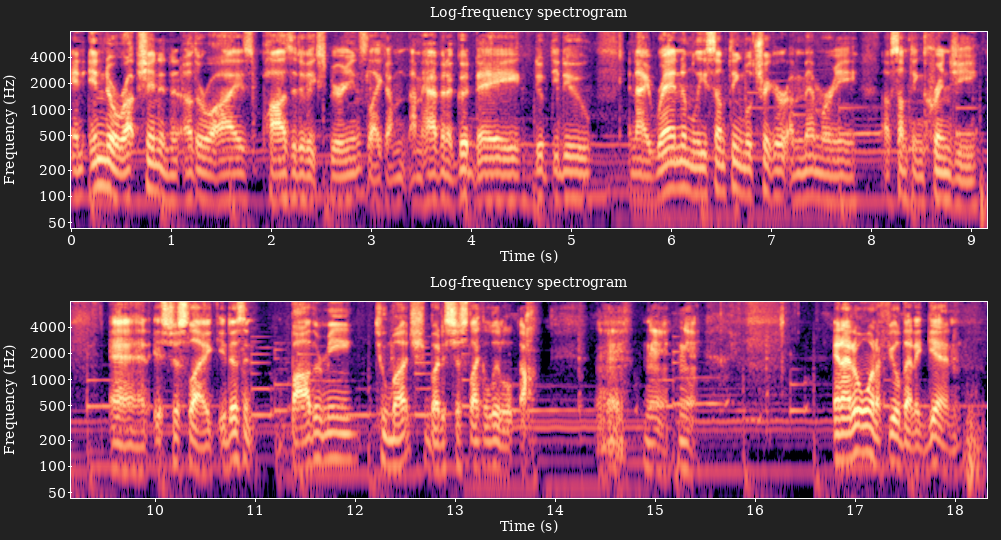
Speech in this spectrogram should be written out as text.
an interruption in an otherwise positive experience, like I'm, I'm having a good day, doop de doo, and I randomly something will trigger a memory of something cringy, and it's just like it doesn't bother me too much, but it's just like a little, oh, and I don't want to feel that again.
